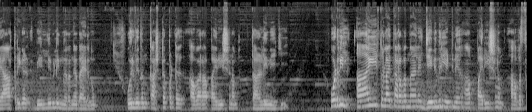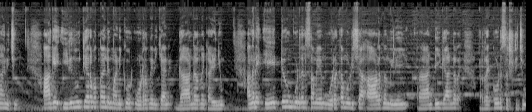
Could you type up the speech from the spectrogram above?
രാത്രികൾ വെല്ലുവിളി നിറഞ്ഞതായിരുന്നു. ഒരുവിധം കഷ്ടപ്പെട്ട് അവർ ആ പരീക്ഷണം തള്ളി നീക്കി. ഒടുവിൽ ആയിരത്തി തൊള്ളായിരത്തി അറുപത്തിനാല് ജനുവരി എട്ടിന് ആ പരീക്ഷണം അവസാനിച്ചു. ആകെ ഇരുന്നൂറ്റി അറുപത്തിനാല് മണിക്കൂർ ഉണർന്നിരിക്കാൻ ഗാർണറിന് കഴിഞ്ഞു. അങ്ങനെ ഏറ്റവും കൂടുതൽ സമയം ഉറക്കമൊഴിച്ച ആളെന്ന നിലയിൽ റാണ്ടി ഗാർണർ റെക്കോർഡ് സൃഷ്ടിച്ചു.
